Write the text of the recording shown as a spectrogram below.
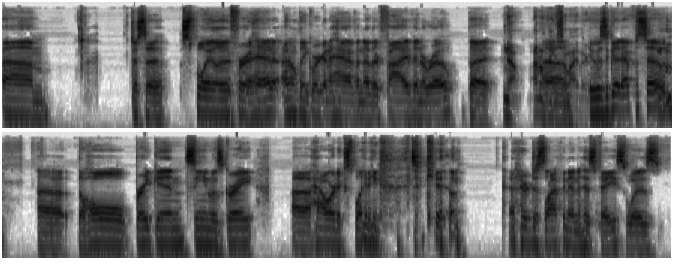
um just a spoiler for ahead i don't think we're gonna have another five in a row but No, I don't think so um, either. it was a good episode Mhm. uh the whole break-in scene was great uh howard explaining to kim and her just laughing in his face was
